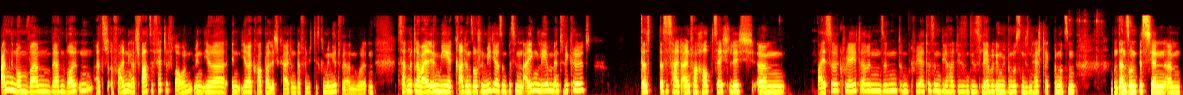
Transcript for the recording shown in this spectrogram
angenommen werden, werden wollten, als, äh, vor allen Dingen als schwarze, fette Frauen in ihrer, in ihrer Körperlichkeit und dafür nicht diskriminiert werden wollten. Das hat mittlerweile irgendwie gerade in Social Media so ein bisschen ein Eigenleben entwickelt. Das, das ist halt einfach hauptsächlich ähm, weiße Creatorinnen sind und Creator sind, die halt diesen, dieses Label irgendwie benutzen, diesen Hashtag benutzen und dann so ein bisschen ähm,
